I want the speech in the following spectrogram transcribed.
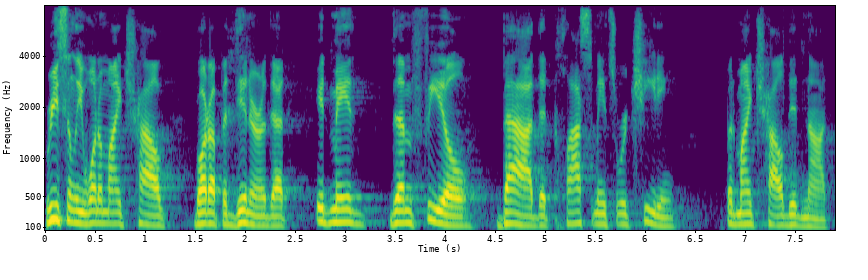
Recently, one of my child brought up at dinner that it made them feel bad that classmates were cheating, but my child did not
